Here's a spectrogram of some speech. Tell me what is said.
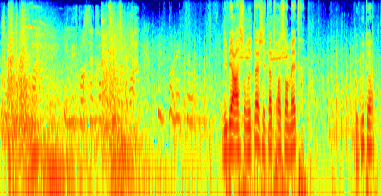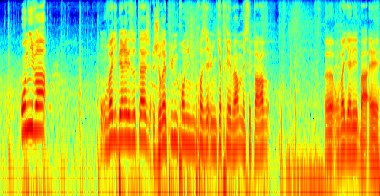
Je ne comprends pas. Ils les forcent à travailler, je crois. Il faut les sauver. Libération d'otages est à 300 mètres Coucou toi On y va. On va libérer les otages. J'aurais pu me prendre une, troisième, une quatrième arme mais c'est pas grave. Euh, On va y aller. Bah eh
